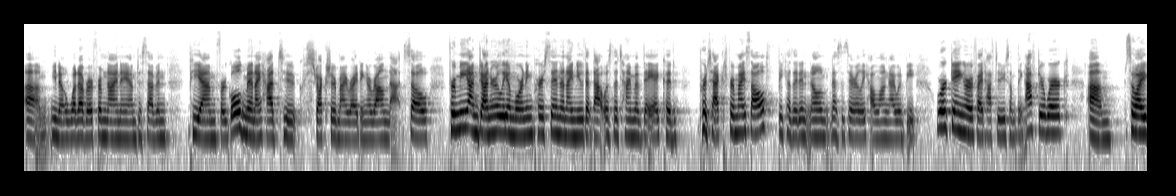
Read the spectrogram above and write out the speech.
um, you know, whatever from 9 a.m. to 7 p.m. for Goldman, I had to structure my writing around that. So for me, I'm generally a morning person, and I knew that that was the time of day I could protect for myself because I didn't know necessarily how long I would be working or if I'd have to do something after work. Um, so I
